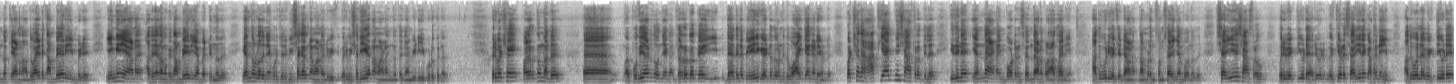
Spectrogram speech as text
എന്തൊക്കെയാണെന്ന് അതുമായിട്ട് കമ്പയർ ചെയ്യുമ്പോൾ എങ്ങനെയാണ് അതിനെ നമുക്ക് കമ്പയർ ചെയ്യാൻ പറ്റുന്നത് എന്നുള്ളതിനെക്കുറിച്ചൊരു വിശകലനമാണ് ഒരു ഒരു വിശദീകരണമാണ് ഇന്നത്തെ ഞാൻ വീഡിയോ കൊടുക്കുന്നത്. ഒരു പക്ഷേ പലർക്കും അത് പുതിയതായിട്ട് തോന്നിയേക്കാം. ചിലർക്കൊക്കെ ഈ ഇദ്ദേഹത്തിന്റെ പേര് കേട്ടതുകൊണ്ട് ഇത് വായിക്കാനിടയുണ്ട്. പക്ഷെ അത് ആധ്യാത്മിക ശാസ്ത്രത്തിൽ ഇതിന് എന്താണ് ഇമ്പോർട്ടൻസ് എന്താണ് പ്രാധാന്യം? അതുകൂടി വെച്ചിട്ടാണ് നമ്മൾ സംസാരിക്കാൻ പോകുന്നത്. ശരീരശാസ്ത്രവും ഒരു വ്യക്തിയുടെ ഒരു വ്യക്തിയുടെ ശരീരഘടനയും അതുപോലെ വ്യക്തിയുടെ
